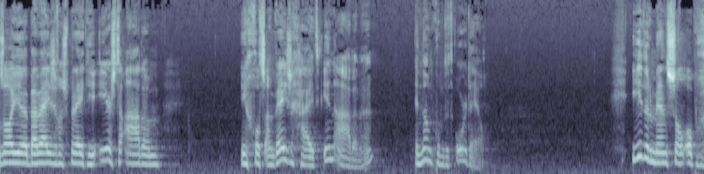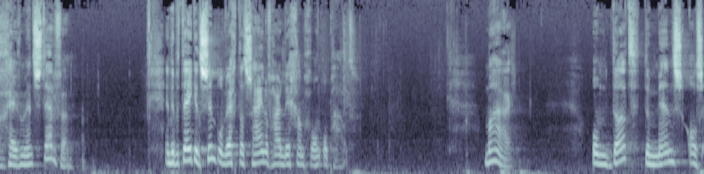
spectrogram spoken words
zal je bij wijze van spreken je eerste adem in Gods aanwezigheid inademen. En dan komt het oordeel. Ieder mens zal op een gegeven moment sterven. En dat betekent simpelweg dat zijn of haar lichaam gewoon ophoudt. Maar omdat de mens als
